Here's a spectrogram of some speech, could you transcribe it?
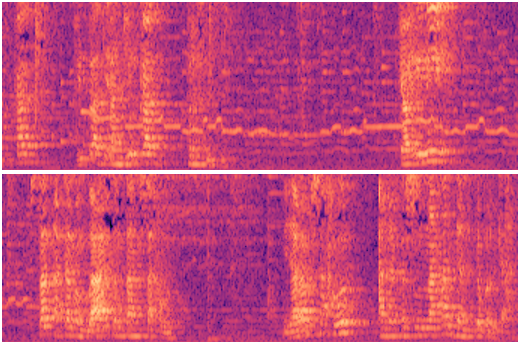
maka kita dianjurkan berhenti. Kali ini Ustadz akan membahas tentang sahur. Di dalam sahur ada kesunahan dan keberkahan.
